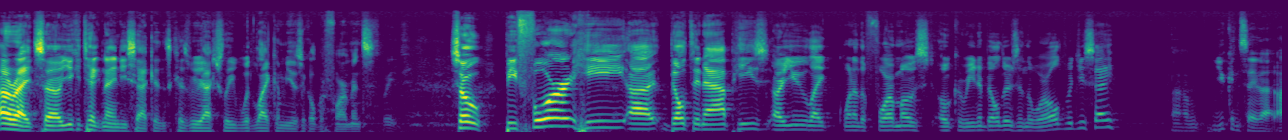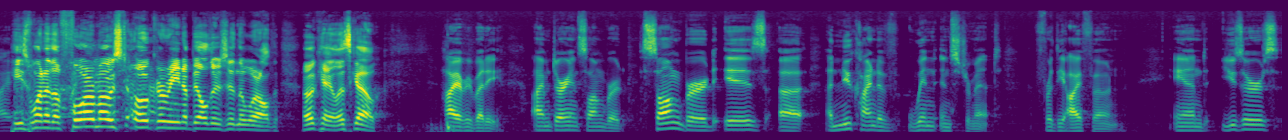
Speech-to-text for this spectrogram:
All right, so you can take 90 seconds because we actually would like a musical performance. Sweet. So before he uh, built an app, he's are you like one of the foremost ocarina builders in the world? Would you say? Um, you can say that. I, He's I- one of the foremost ocarina builders in the world. Okay, let's go. Hi, everybody. I'm Darian Songbird. Songbird is uh, a new kind of wind instrument for the iPhone, and users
